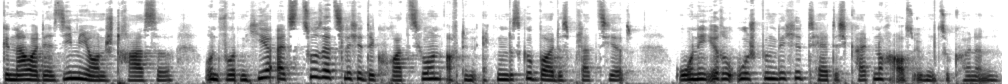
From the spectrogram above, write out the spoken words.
genauer der Simeonstraße, und wurden hier als zusätzliche Dekoration auf den Ecken des Gebäudes platziert, ohne ihre ursprüngliche Tätigkeit noch ausüben zu können.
